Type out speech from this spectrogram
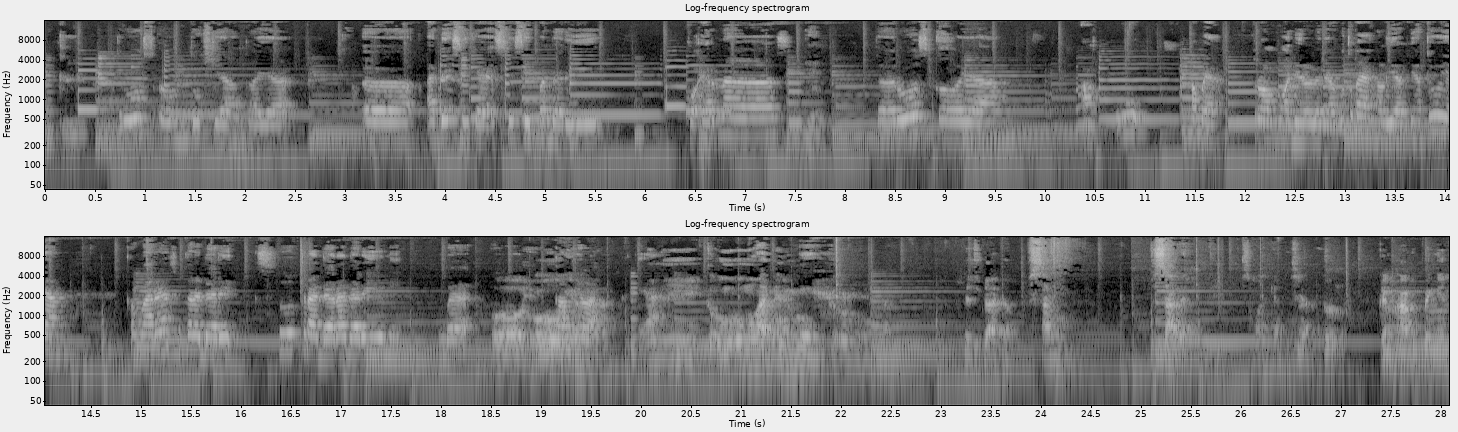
Oke. terus eh, untuk yang kayak eh, ada sih kayak sisipan dari Ko Ernest Ya. terus kalau yang aku apa ya role model dari aku tuh kayak ngelihatnya tuh yang kemarin sutradara sutradara dari Uni Mbak oh, iya. Oh Kamila. iya. ya ini keungu-unguan ya Ungu. Iya. keungu-unguan dia juga ada pesan besar yang disematkan di Iya betul. Mungkin aku pengen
